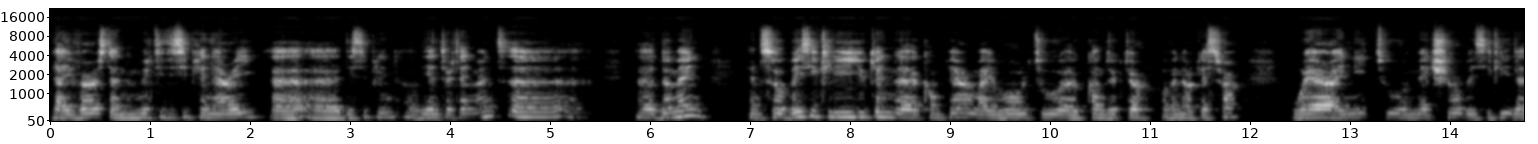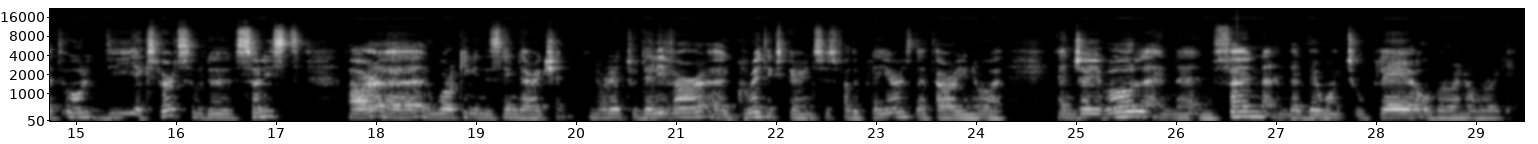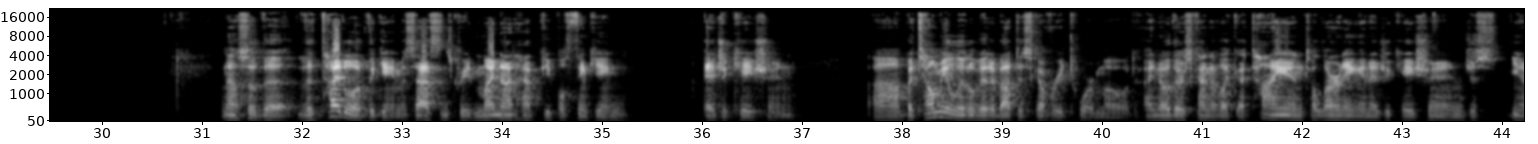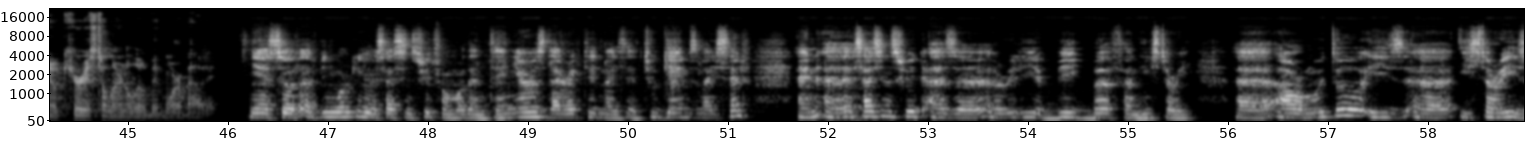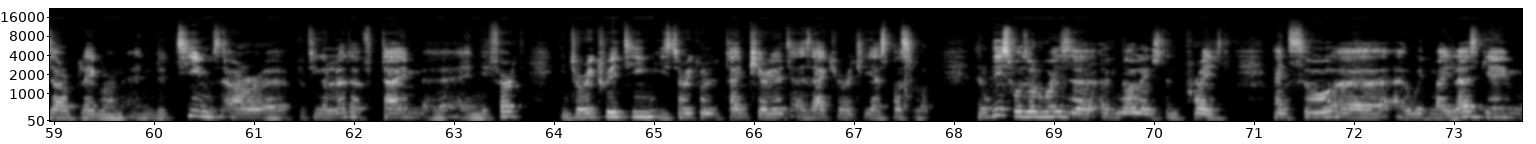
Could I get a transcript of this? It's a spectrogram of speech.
diverse and multidisciplinary uh, uh discipline of the entertainment uh, domain. And so basically, you can uh, compare my role to a conductor of an orchestra, where I need to make sure basically that all the experts, all the solists, are uh, working in the same direction in order to deliver uh, great experiences for the players that are, you know, uh, enjoyable and, uh, and fun, and that they want to play over and over again. Now, so the the title of the game, Assassin's Creed, might not have people thinking education. Uh, but tell me a little bit about Discovery Tour mode. I know there's kind of like a tie-in to learning and education. Just you know, curious to learn a little bit more about it. Yeah, so I've, been working on Assassin's Creed for more than ten years. Directed my uh, two games myself, and uh, Assassin's Creed has a, a really a big buff on history. Uh, our motto is uh, history is our playground and the teams are uh, putting a lot of time uh, and effort into recreating historical time periods as accurately as possible. And this was always uh, acknowledged and praised. And so uh, with my last game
